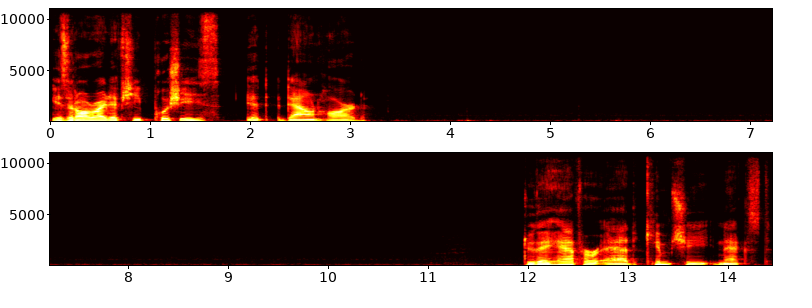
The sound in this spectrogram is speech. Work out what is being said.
Is it all right if she pushes it down hard? Do they have her add kimchi next?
